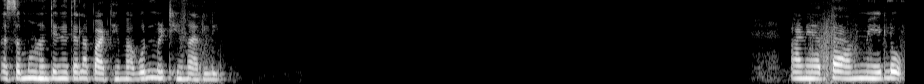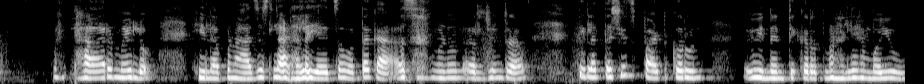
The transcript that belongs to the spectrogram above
असं म्हणून तिने त्याला पाठीमागून मिठी मारली. आणि आता मेलो ठार मेलो हिला पण आजच लाडाला यायचं होतं का? असं म्हणून अर्जुनराव तिला तशीच पाठ करून विनंती करत म्हणाले मयू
